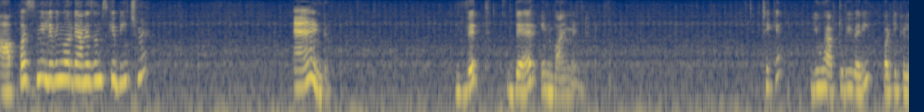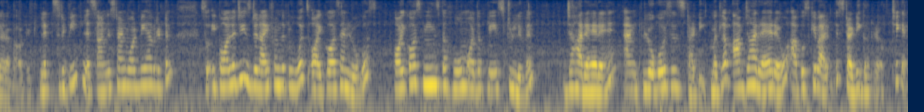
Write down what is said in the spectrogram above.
आपस में लिविंग ऑर्गेनिजम्स के बीच में एंड विथ देयर इन्वायरमेंट ठीक है? You have to be very particular about it let's repeat let's understand what we have written so ecology is derive from the two words oikos and logos oikos means the home और the place to live in जहाँ रह रहे हैं एंड लोगोस इज़ स्टडी मतलब आप जहाँ रह रहे हो आप उसके बारे में स्टडी कर रहे हो ठीक है?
